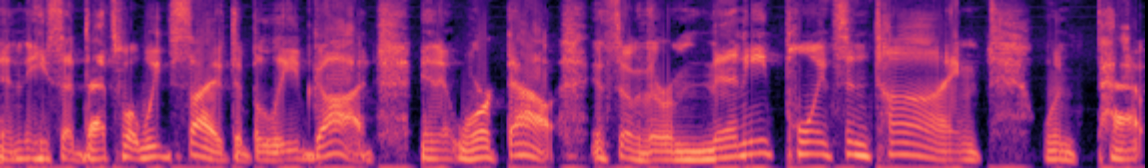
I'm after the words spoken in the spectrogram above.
And he said, that's what we decided to believe God. And it worked out. And so there are many points in time when Pat,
